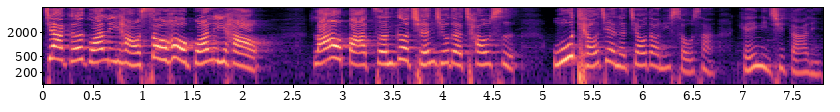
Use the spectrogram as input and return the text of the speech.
价格管理好，售后管理好，然后把整个全球的超市无条件的交到你手上。给你去打理，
